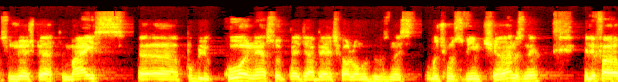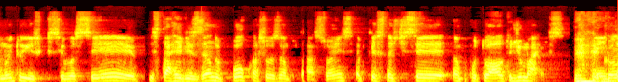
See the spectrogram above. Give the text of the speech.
cirurgiões que mais uh, publicou né, sobre pé diabético ao longo dos últimos 20 anos, né, ele fala muito isso, que se você está revisando pouco as suas amputações, é porque você amputou alto demais. então,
